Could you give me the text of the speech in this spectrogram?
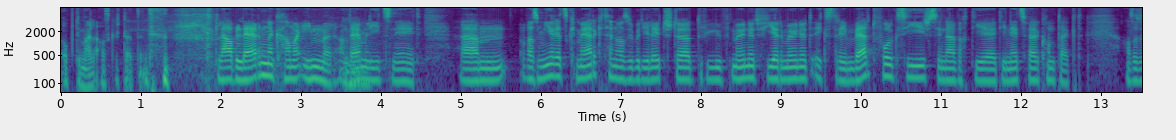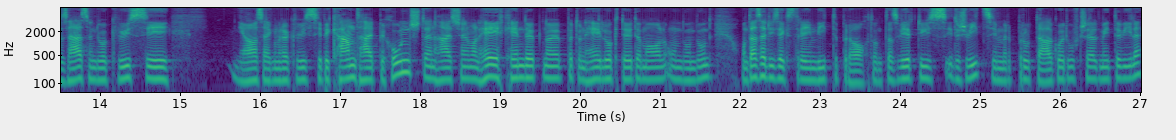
optimal ausgestattet? Ich glaube, lernen kann man immer, an mhm. dem liegt es nicht. Ähm, was wir jetzt gemerkt haben, was über die letzten drei Monate, vier Monate extrem wertvoll war, sind einfach die, die Netzwerkkontakte. Also das heißt, wenn du eine gewisse ja, sagen wir, eine gewisse Bekanntheit bekommst, dann heisst es schnell mal, hey, ich kenne dort noch jemanden und hey, schau dort mal und, und, und. Und das hat uns extrem weitergebracht und das wird uns in der Schweiz sind wir brutal gut aufgestellt mittlerweile.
